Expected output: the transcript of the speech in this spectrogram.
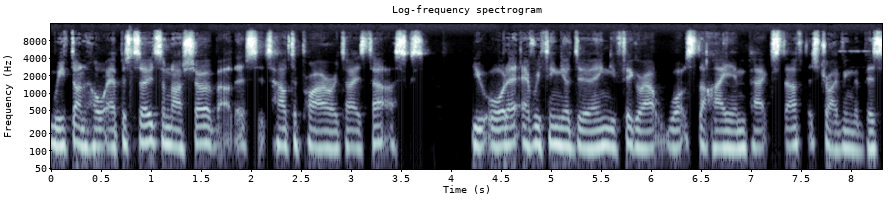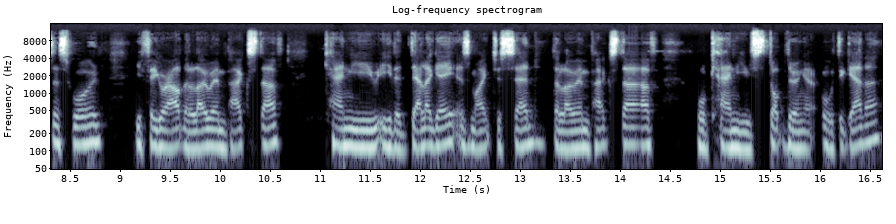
We've done whole episodes on our show about this. It's how to prioritize tasks. You audit everything you're doing. You figure out what's the high impact stuff that's driving the business forward. You figure out the low impact stuff. Can you either delegate, as Mike just said, the low impact stuff, or can you stop doing it altogether?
